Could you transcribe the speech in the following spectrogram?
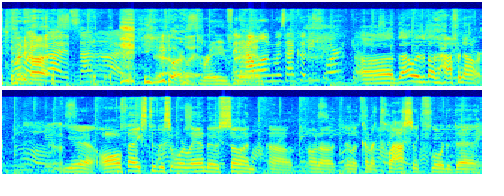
It's Oh pretty my hot. god, it's that hot. you Yeah, are oh yeah. brave, And how long was that cooking for? Uh, that was about half an hour. Oh. Yeah, all thanks to this Orlando sun uh, on a, on a kind of classic Florida day.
